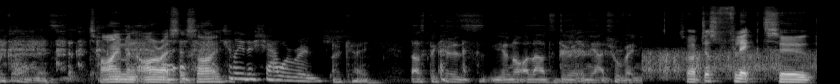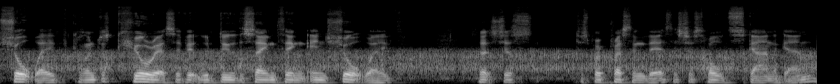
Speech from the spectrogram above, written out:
recording this? Time and RSSI. Actually, in a shower room. Okay. That's because you're not allowed to do it in the actual venue. So I've just flicked to shortwave because I'm just curious if it would do the same thing in shortwave. So let's just, just by pressing this, let's just hold scan again.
